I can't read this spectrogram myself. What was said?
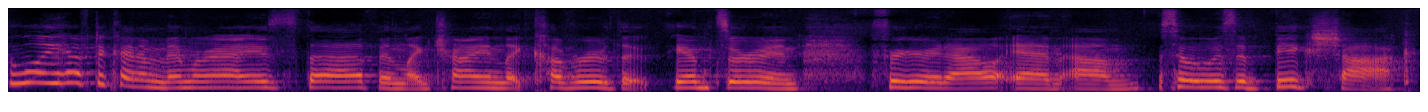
Well, you have to kind of memorize stuff and like try and like cover the answer and figure it out. And um, so it was a big shock.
